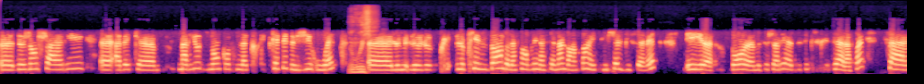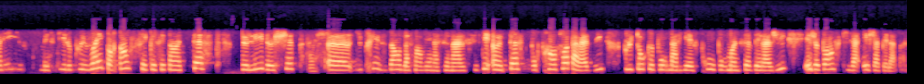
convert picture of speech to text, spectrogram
de Jean Charest avec Mario Dumont quand il l'a traité de girouette. Oui. le, le, le, le, président de l'Assemblée nationale dans le temps est Michel Bissonnette. Et bon, M. Charest a dû s'excuser à la fin. Ça arrive, mais ce qui est le plus important, c'est que c'est un test de leadership euh, du président de l'Assemblée nationale. C'était un test pour François Paradis plutôt que pour Marie-Ève ou pour Monsef Déragi, et je pense qu'il a échappé la balle.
